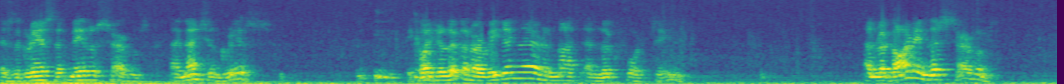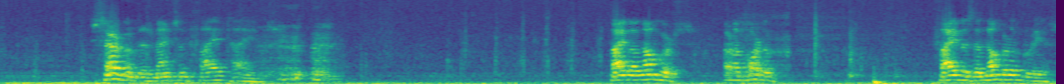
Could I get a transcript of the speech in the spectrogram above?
is the grace that made us servants. I mentioned grace because you look at our reading there in Matt and Luke 14. And regarding this servant, servant is mentioned five times. Five numbers are important. Five is the number of grace.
